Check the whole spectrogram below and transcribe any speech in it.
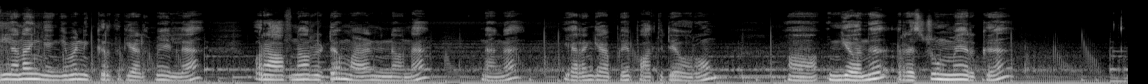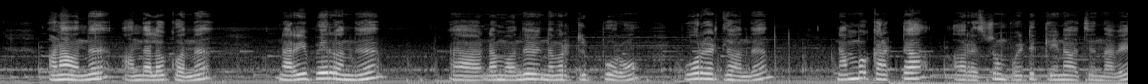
இல்லைன்னா இங்கே எங்கேயுமே நிற்கிறதுக்கு இடமே இல்லை. ஒரு ஆஃப் அன் ஹவர் விட்டு மழை நின்னோடனே நாங்கள் இறங்கி அப்படியே பார்த்துட்டே வரோம். இங்கே வந்து ரெஸ்ட் ரூமே இருக்குது ஆனால் வந்து அந்த அளவுக்கு வந்து நிறைய பேர் வந்து நம்ம வந்து இந்த மாதிரி ட்ரிப் போகிறோம் போகிற இடத்துல வந்து நம்ம கரெக்டாக ரெஸ்ட் ரூம் போயிட்டு க்ளீனாக வச்சுருந்தாவே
